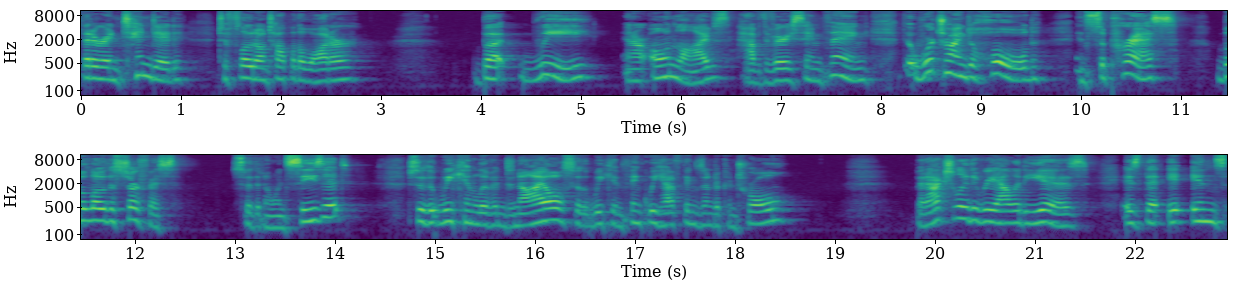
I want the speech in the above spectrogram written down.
that are intended to float on top of the water. But we, in our own lives, have the very same thing that we're trying to hold and suppress below the surface so that no one sees it, so that we can live in denial, so that we can think we have things under control. But actually, the reality is, is that it ends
